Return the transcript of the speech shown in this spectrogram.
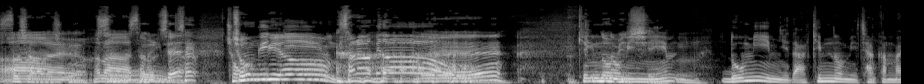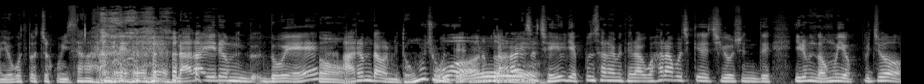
쏘셔가지고 아유, 하나 쓰는 둘 셋. 사람입니다. 종기 형 음, 사랑합니다. 네. 김노미 씨. 김노미 님 음. 노미입니다. 김노미 잠깐만 요것도 조금 이상하네. 나라 이름 노- 노예 어. 아름다울 미 너무 좋은데 우와. 나라에서 제일 예쁜 사람이 되라고 할아버지께서 지어주는데 이름 너무 예쁘죠.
